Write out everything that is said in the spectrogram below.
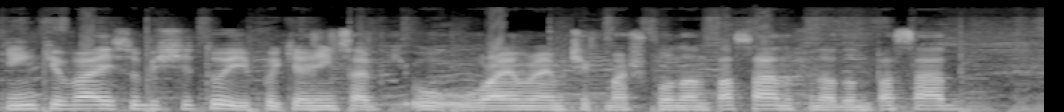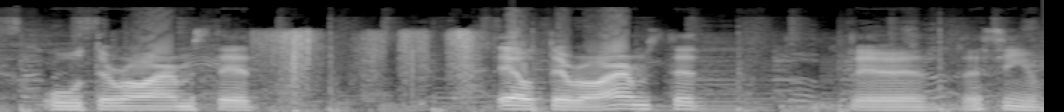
Quem que vai substituir? Porque a gente sabe que o, Ryan Ramchick machucou no ano passado, no final do ano passado. O Teron Armstead é o Teron Armstead. É, assim,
